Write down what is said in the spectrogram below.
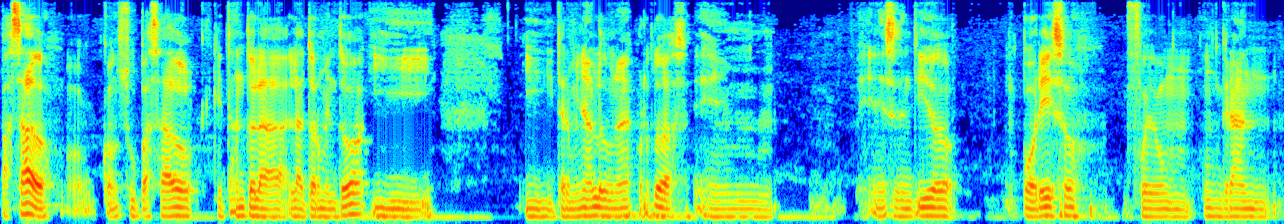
pasado, con su pasado que tanto la, atormentó y, terminarlo de una vez por todas. En, ese sentido, por eso fue un, gran,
